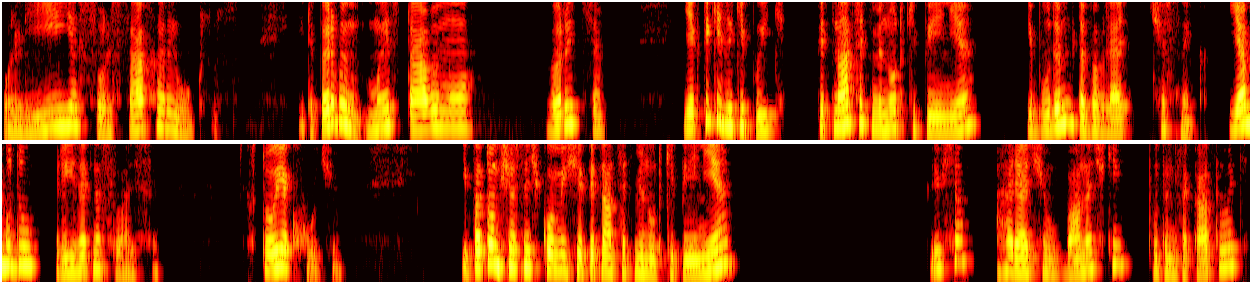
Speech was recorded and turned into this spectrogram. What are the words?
олія, соль, сахар і уксус. І тепер ми, ставимо варитися. Як тільки закипить, 15 минут кипіння і будемо додавати чесник. Я буду різати на слайси, хто як хоче. І потім чесничком ще 15 минут кипіння. І все. Гарячим в баночки будемо закатывать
